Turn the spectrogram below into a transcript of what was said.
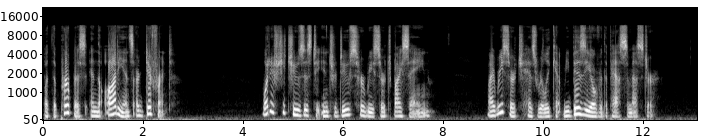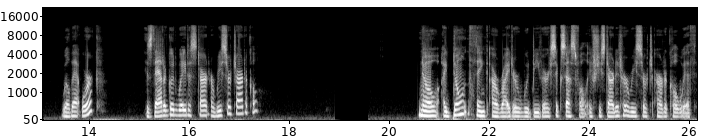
but the purpose and the audience are different. What if she chooses to introduce her research by saying, my research has really kept me busy over the past semester. Will that work? Is that a good way to start a research article? No, I don't think our writer would be very successful if she started her research article with,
